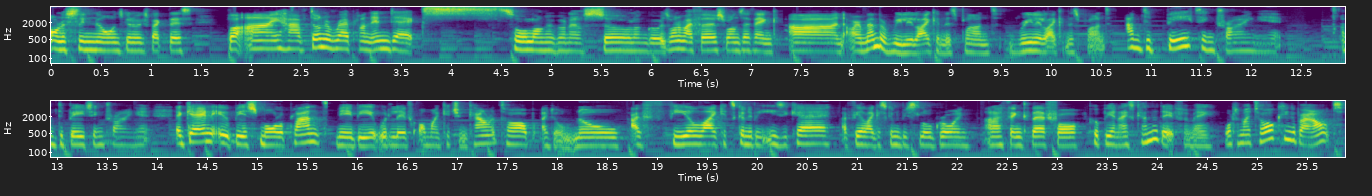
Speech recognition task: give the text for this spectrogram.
Honestly, no one's going to expect this. But I have done a rare plant index so long ago now, so long ago. It was one of my first ones, I think. And I remember really liking this plant, really liking this plant. I'm debating trying it. I'm debating trying it. Again, it would be a smaller plant. Maybe it would live on my kitchen countertop. I don't know. I feel like it's going to be easy care. I feel like it's going to be slow growing. And I think therefore could be a nice candidate for me. What am I talking about?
